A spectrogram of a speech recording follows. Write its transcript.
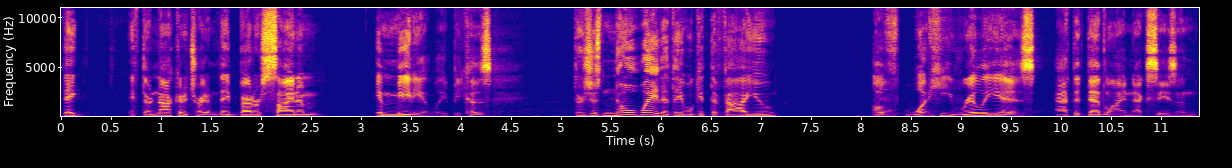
they if they're not going to trade him, they better sign him immediately because there's just no way that they will get the value of what he really is at the deadline next season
